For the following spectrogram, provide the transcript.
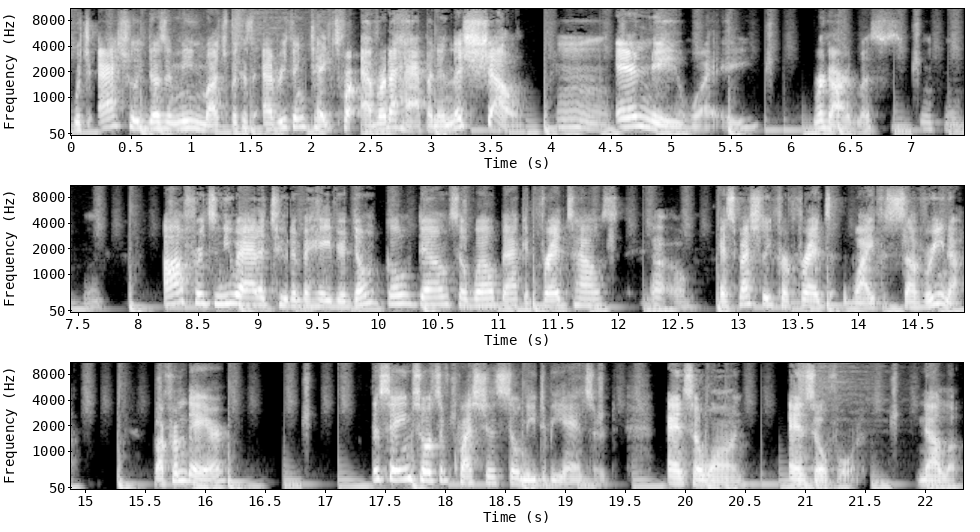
which actually doesn't mean much because everything takes forever to happen in this show. Mm. Anyway, regardless, Mhm. Offred's new attitude and behavior don't go down so well back at Fred's house, Uh oh. especially for Fred's wife, Serena. But from there, the same sorts of questions still need to be answered, and so on and so forth. Now, look.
